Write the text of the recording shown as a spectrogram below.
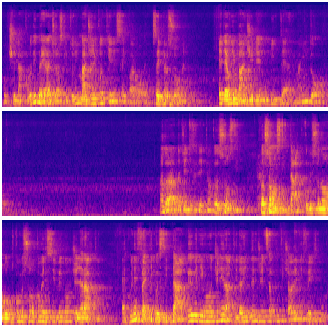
col cenacolo di Brera c'era scritto l'immagine contiene sei parole, sei persone ed è un'immagine interna, indoor. Allora la gente si è detta, ma cosa sono sti, cosa sono sti tag? Come, sono, come, sono, come si vengono generati? Ecco, in effetti questi tag venivano generati dall'intelligenza artificiale di Facebook,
